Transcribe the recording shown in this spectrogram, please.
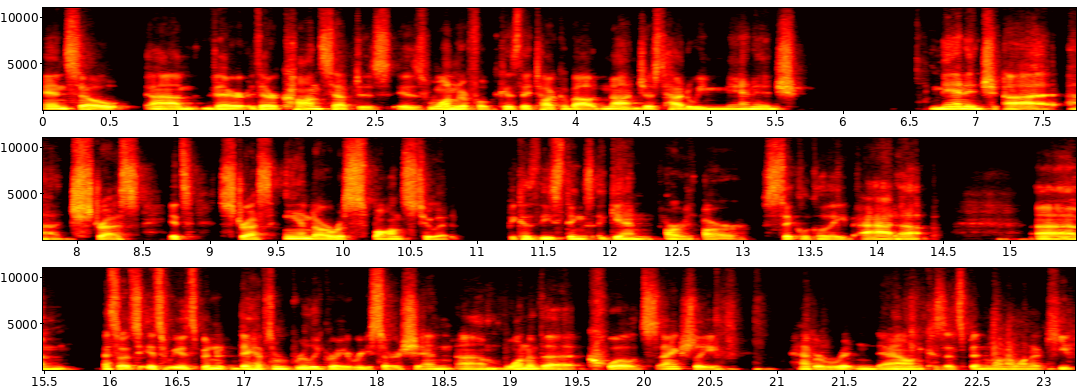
And so um, their their concept is is wonderful because they talk about not just how do we manage manage uh, uh, stress; it's stress and our response to it because these things again are are cyclical; they add up. Um, and so it's it's it's been they have some really great research, and um, one of the quotes actually have it written down because it's been one I want to keep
